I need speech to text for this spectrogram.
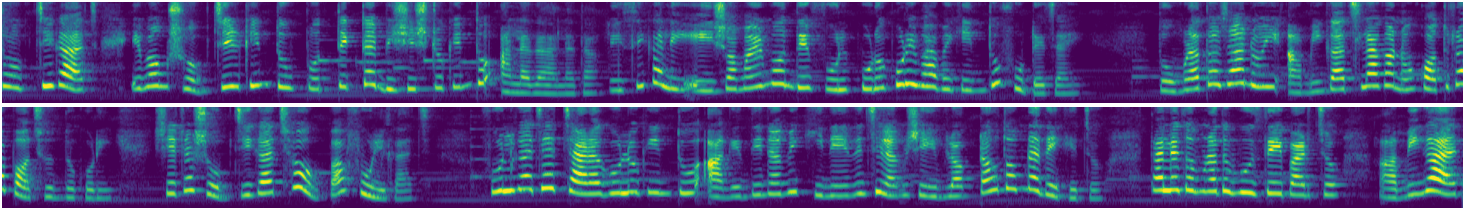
সবজি গাছ এবং সবজির কিন্তু প্রত্যেকটা বিশিষ্ট কিন্তু আলাদা আলাদা। বেসিক্যালি এই সময়ের মধ্যে ফুল পুরোপুরিভাবে কিন্তু ফুটে যায়। তোমরা তো জানোই আমি গাছ লাগানো কতটা পছন্দ করি। সেটা সবজি গাছ হোক বা ফুল গাছ। ফুল গাছের চারাগুলো কিন্তু আগের দিন আমি কিনে এনেছিলাম, সেই ব্লগটাও তোমরা দেখেছ। তাহলে তোমরা তো বুঝতেই পারছ, আমি গাছ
